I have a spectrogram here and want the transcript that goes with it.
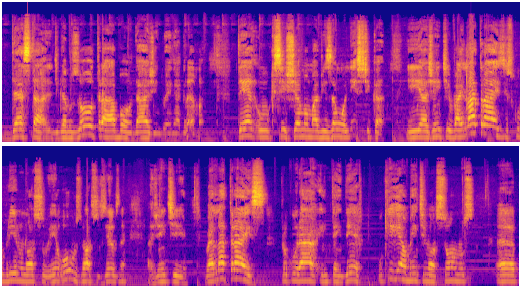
desta, digamos, outra abordagem do Enneagrama, ter o que se chama uma visão holística e a gente vai lá atrás descobrir o nosso eu ou os nossos eus, né? A gente vai lá atrás procurar entender o que realmente nós somos, uh,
